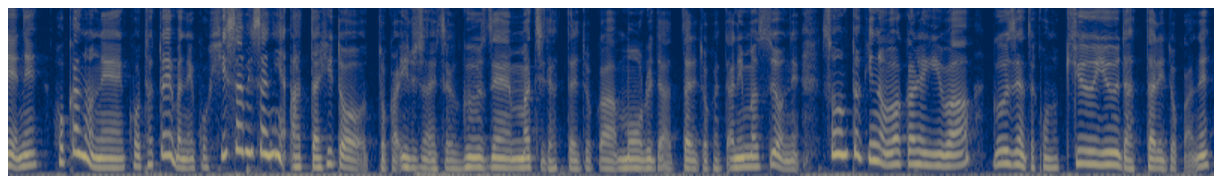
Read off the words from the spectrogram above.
でね、他のね、こう例えばね、こう久々に会った人とかいるじゃないですか。偶然街だったりとか、モールであったりとかってありますよね。その時の別れ際、偶然やったらこの給油だったりとかね、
